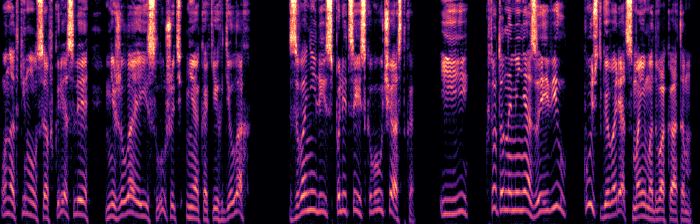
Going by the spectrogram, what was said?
Он откинулся в кресле, не желая и слушать ни о каких делах. Звонили из полицейского участка. «И? Кто-то на меня заявил? Пусть говорят с моим адвокатом».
